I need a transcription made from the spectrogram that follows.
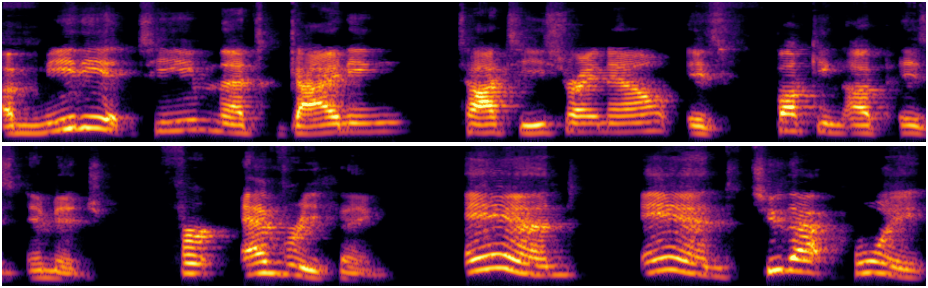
immediate team that's guiding Tatis right now is fucking up his image for everything. And and to that point,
